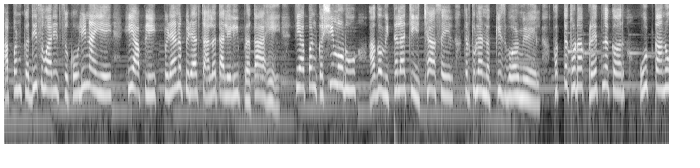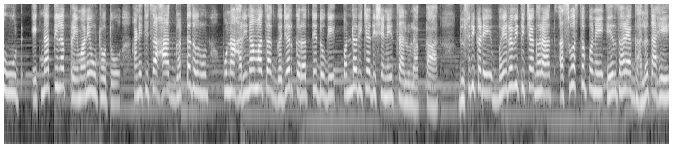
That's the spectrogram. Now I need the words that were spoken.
आपण कधीच वारी चुकवली नाहीये. ही आपली पिढ्यानपिढ्या चालत आलेली प्रथा आहे. ती आपण कशी मोडू? अगं विठ्ठलाची इच्छा असेल तर तुला नक्कीच बळ मिळेल. फक्त थोडा प्रयत्न कर. उठ कानू उठ. एकनाथ तिला प्रेमाने उठवतो आणि तिचा हात घट्ट धरून पुन्हा हरिनामाचा गजर करत ते दोघे पंढरीच्या दिशेने चालू लागतात. दुसरीकडे भैरवी तिच्या घरात अस्वस्थपणे एरझाऱ्या घालत आहे.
